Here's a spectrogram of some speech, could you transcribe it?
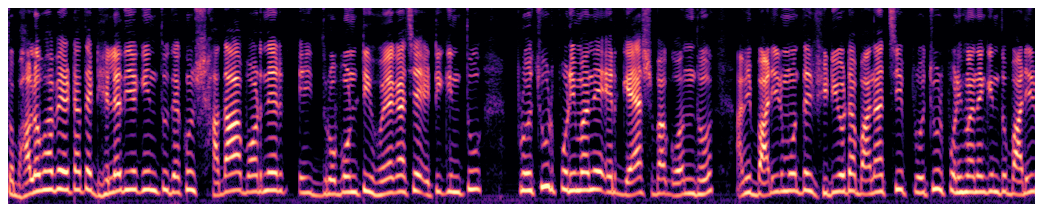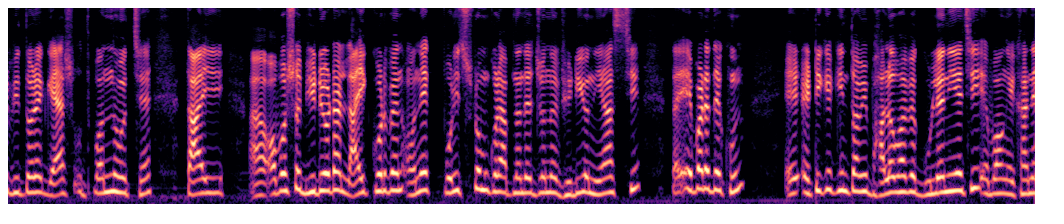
তো ভালোভাবে এটাতে ঢেলে দিয়ে কিন্তু দেখুন সাদা বর্ণের এই দ্রবণটি হয়ে গেছে। এটি কিন্তু প্রচুর পরিমাণে এর গ্যাস বা গন্ধ। আমি বাড়ির মধ্যে ভিডিওটা বানাচ্ছি, প্রচুর পরিমাণে কিন্তু বাড়ির ভিতরে গ্যাস উৎপন্ন হচ্ছে। তাই অবশ্যই ভিডিওটা লাইক করবেন, অনেক পরিশ্রম করে আপনাদের জন্য ভিডিও নিয়ে আসছি। তাই এবারে দেখুন এটিকে কিন্তু আমি ভালোভাবে গুলে নিয়েছি এবং এখানে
